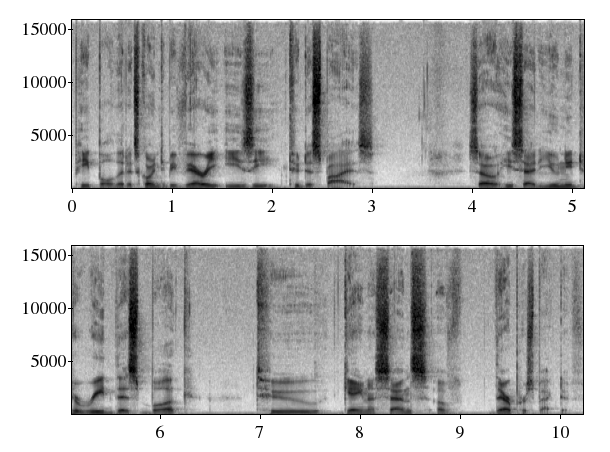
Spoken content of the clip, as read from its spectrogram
people that it's going to be very easy to despise." So he said, "You need to read this book to gain a sense of their perspective."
